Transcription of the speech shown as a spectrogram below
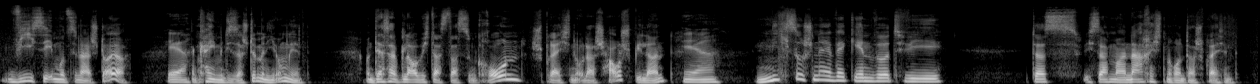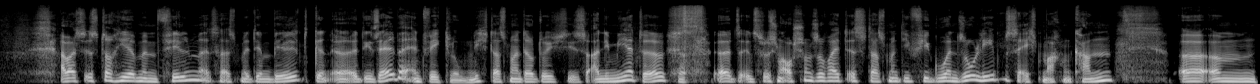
wie ich sie emotional steuere, Ja. dann kann ich mit dieser Stimme nicht umgehen. Und deshalb glaube ich, dass das Synchronsprechen oder Schauspielern ja. nicht so schnell weggehen wird wie das, ich sag mal, Nachrichten runtersprechen. Aber es ist doch hier mit dem Film, das heißt mit dem Bild, äh, dieselbe Entwicklung. Nicht, dass man dadurch dieses Animierte äh, inzwischen auch schon so weit ist, dass man die Figuren so lebensecht machen kann, äh, ähm,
